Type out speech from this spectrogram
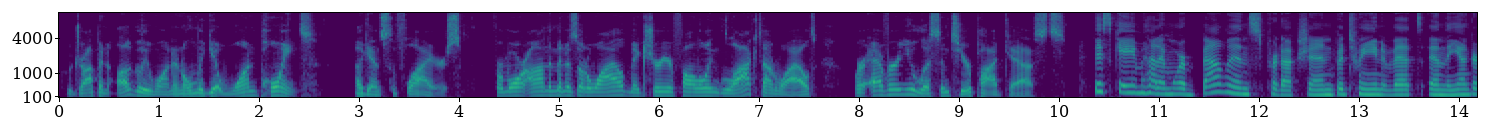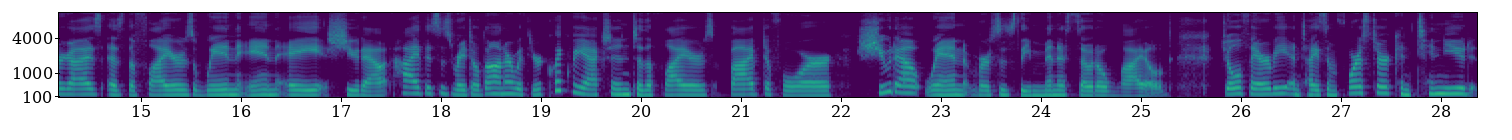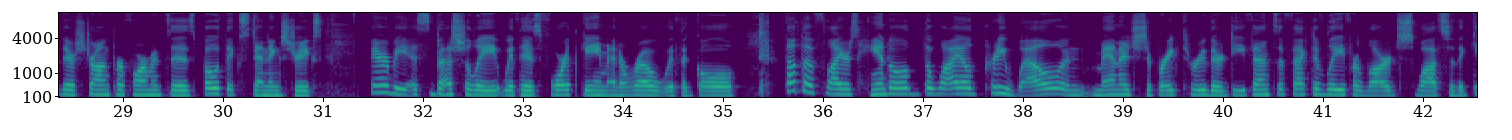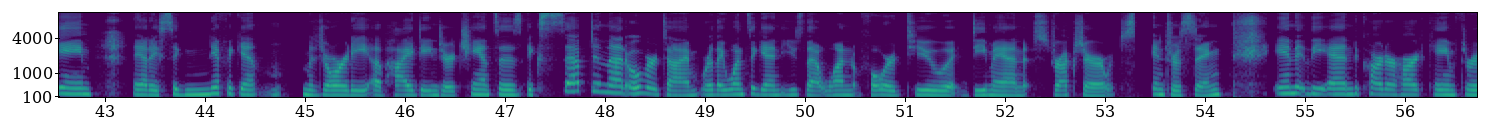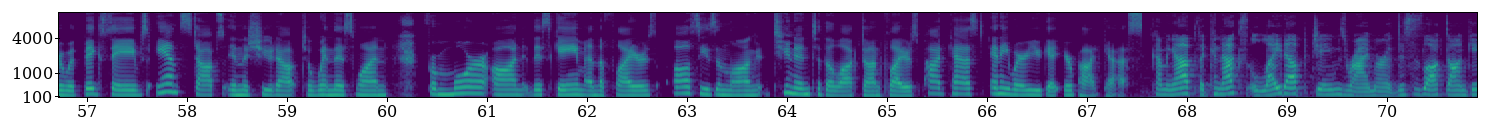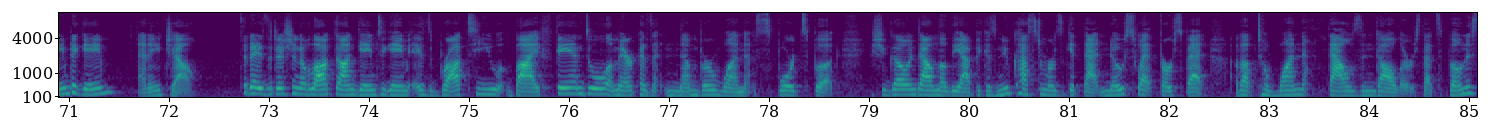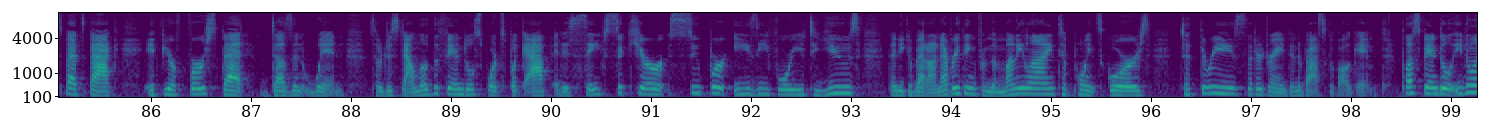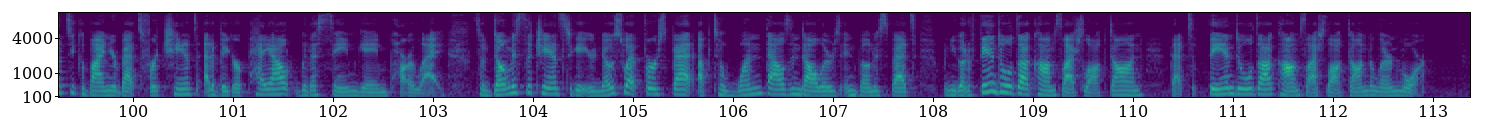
who drop an ugly one and only get one point against the Flyers. For more on the Minnesota Wild, make sure you're following Locked on Wild wherever you listen to your podcasts. This game had a more balanced production between vets and the younger guys as the Flyers win in a shootout. Hi, this is Rachel Donner with your quick reaction to the Flyers 5 to 4 shootout win versus the Minnesota Wild. Joel Farabee and Tyson Foerster continued their strong performances, both extending streaks Farabee, especially with his fourth game in a row with a goal, thought the Flyers handled the Wild pretty well and managed to break through their defense effectively for large swaths of the game. They had a significant majority of high danger chances, except in that overtime where they once again used that one forward two D man structure, which is interesting. In the end, Carter Hart came through with big saves and stops in the shootout to win this one. For more on this game and the Flyers all season long, tune in to the Locked On Flyers podcast anywhere you get your podcasts. Coming up, the Canucks light up James Reimer. This is Locked On Game to Game NHL. Today's edition of Locked On Game to Game is brought to you by FanDuel, America's number one sports book. You should go and download the app because new customers get that no sweat first bet of up to $1,000. That's bonus bets back if your first bet doesn't win. So just download the FanDuel Sportsbook app. It is safe, secure, super easy for you to use. Then you can bet on everything from the money line to point scores to threes that are drained in a basketball game. Plus, FanDuel even lets you combine your bets for a chance at a bigger payout with a same game parlay. So don't miss the chance to get your no sweat first bet up to $1,000 in bonus bets when you go to fanduel.com slash locked on. That's fanduel.com slash locked on to learn more.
